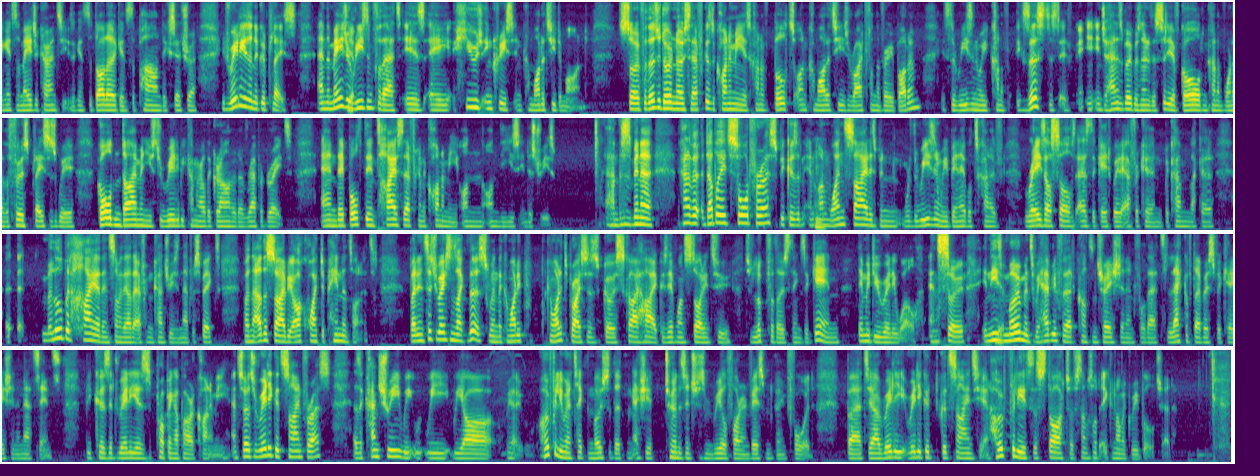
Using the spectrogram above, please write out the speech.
against the major currencies, against the dollar, against the pound, etc. It really is in a good place. And the major yep. reason for that is a huge increase in commodity demand. So, for those who don't know, South Africa's economy is kind of built on commodities right from the very bottom. It's the reason we kind of exist. In Johannesburg was known as the city of gold and kind of one of the first places where gold and diamond used to really be coming out of the ground at a rapid rate. And they built the entire South African economy on on these industries. And this has been a kind of a double-edged sword for us because mm. on one side has been the reason we've been able to kind of raise ourselves as the gateway to Africa and become like a, a, a little bit higher than some of the other African countries in that respect. But on the other side, we are quite dependent on it. But in situations like this, when the commodity commodity prices go sky high because everyone's starting to to look for those things again, then we do really well. And so in these yeah. moments, we're happy for that concentration and for that lack of diversification in that sense, because it really is propping up our economy. And so it's a really good sign for us as a country. We we we are you know, hopefully we're going to take the most of it and actually turn this into some real foreign investment going forward. But yeah, really, really good good signs here, and hopefully it's the start of some sort of economic rebuild, Chad.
